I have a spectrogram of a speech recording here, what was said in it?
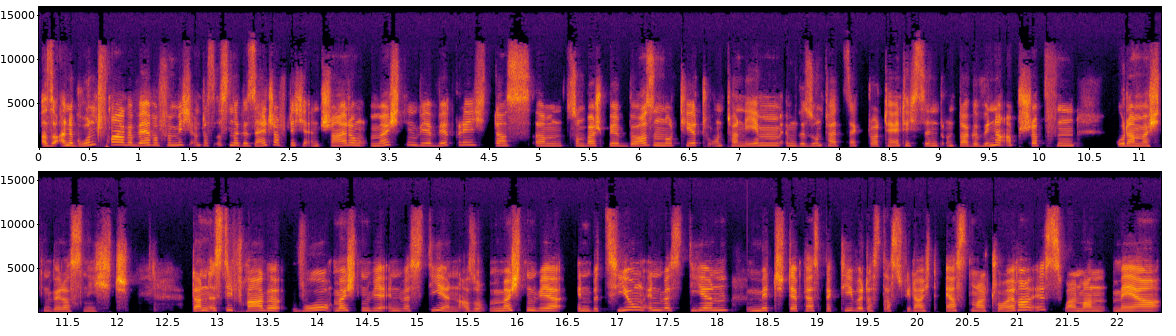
Also eine Grundfrage wäre für mich, und das ist eine gesellschaftliche Entscheidung, möchten wir wirklich, dass ähm, zum Beispiel börsennotierte Unternehmen im Gesundheitssektor tätig sind und da Gewinne abschöpfen oder möchten wir das nicht? Dann ist die Frage, wo möchten wir investieren? Also möchten wir in Beziehungen investieren mit der Perspektive, dass das vielleicht erstmal teurer ist, weil man mehr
